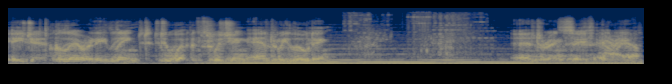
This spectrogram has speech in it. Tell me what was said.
Agent polarity linked to weapon switching and reloading. Entering safe area.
